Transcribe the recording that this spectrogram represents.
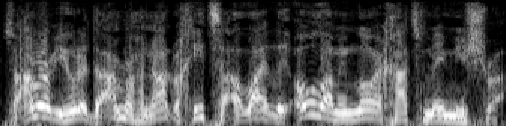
So Amr of Yehuda, the Amr Hanat Rechitza Alay Le'olam im lower chatz me mishra.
